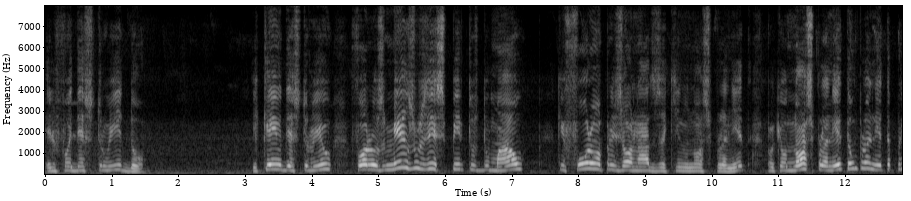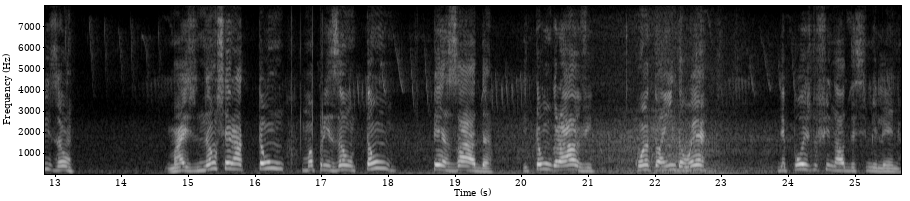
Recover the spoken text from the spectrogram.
Ele foi destruído e quem o destruiu foram os mesmos espíritos do mal que foram aprisionados aqui no nosso planeta, porque o nosso planeta é um planeta prisão. Mas não será tão uma prisão tão pesada e tão grave quanto ainda o é depois do final desse milênio,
